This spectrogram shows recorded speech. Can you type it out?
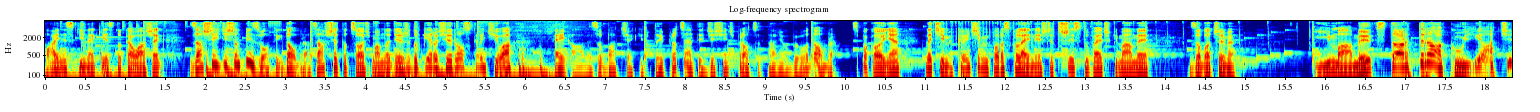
fajny skinek, jest to kałaszek za 65 zł, dobra, zawsze to coś, mam nadzieję, że dopiero się rozkręciła. Ej, ale zobaczcie, jakie tutaj procenty, 10% na nią było, dobra, spokojnie, lecimy, kręcimy po raz kolejny, jeszcze 3 stóweczki mamy, zobaczymy. I mamy w Star Treku, jacie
